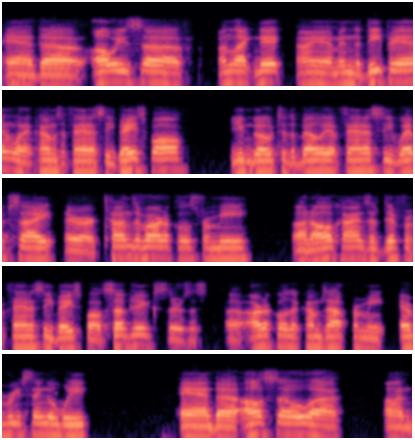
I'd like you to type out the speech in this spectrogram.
And uh, always, uh, unlike Nick, I am in the deep end when it comes to fantasy baseball. You can go to the Belly Up Fantasy website. There are tons of articles from me on all kinds of different fantasy baseball subjects. There's a uh, article that comes out from me every single week. And uh, also uh, on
